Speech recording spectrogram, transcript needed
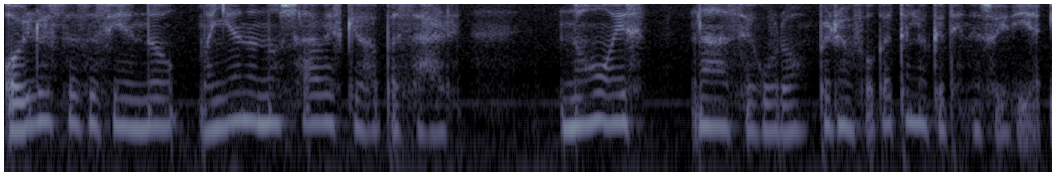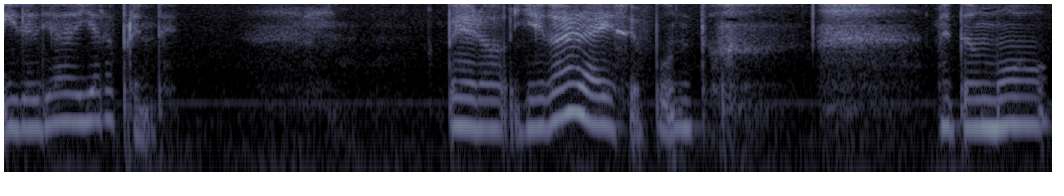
Hoy lo estás haciendo, mañana no sabes qué va a pasar. No es nada seguro, pero enfócate en lo que tienes hoy día y del día de ayer aprende. Pero llegar a ese punto me tomó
